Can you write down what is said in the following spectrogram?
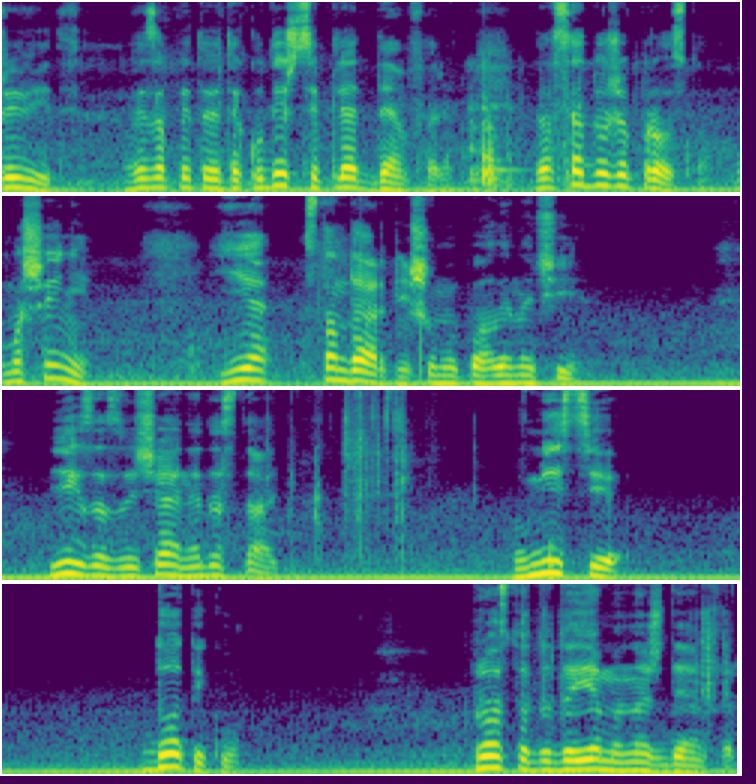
Привіт! Ви запитуєте, куди ж цеплять демпфери? Да все дуже просто. У машині є стандартні шумопоглиначі. Їх зазвичай недостатньо. В місці дотику просто додаємо наш демпфер.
